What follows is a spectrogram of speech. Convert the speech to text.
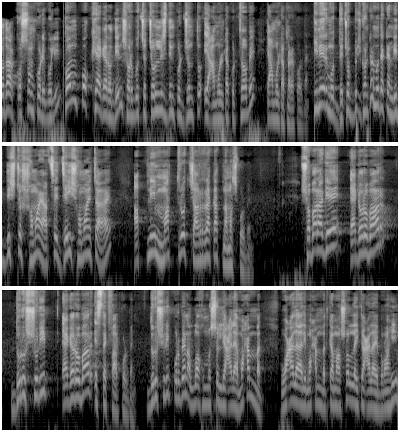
খোদার কসম করে বলি, কমপক্ষে এগারো দিন, সর্বোচ্চ চল্লিশ দিন পর্যন্ত এই আমলটা করতে হবে। এই আমলটা আপনারা করবেন। দিনের মধ্যে, চব্বিশ ঘণ্টার মধ্যে একটা নির্দিষ্ট সময় আছে, যেই সময়টায় আপনি মাত্র চার রাকাত নামাজ পড়বেন। সবার আগে এগারো বার দুরুজ শরীফ, এগারো বার ইস্তেকফার পড়বেন। দুরুজ শরীফ পড়বেন আল্লাহ সাল্লি আলা মোহাম্মদ ওয়ালা আলী মোহাম্মদ কামা সাল্লাইতা আলা ইব্রাহিম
